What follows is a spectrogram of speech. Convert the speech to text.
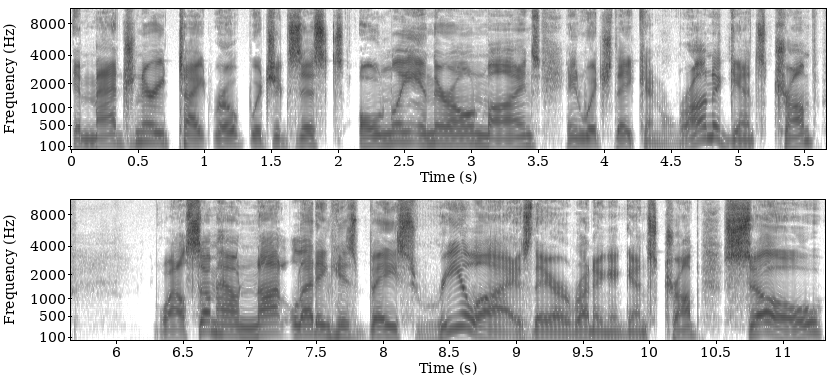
imaginary tightrope which exists only in their own minds, in which they can run against Trump while somehow not letting his base realize they are running against Trump so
